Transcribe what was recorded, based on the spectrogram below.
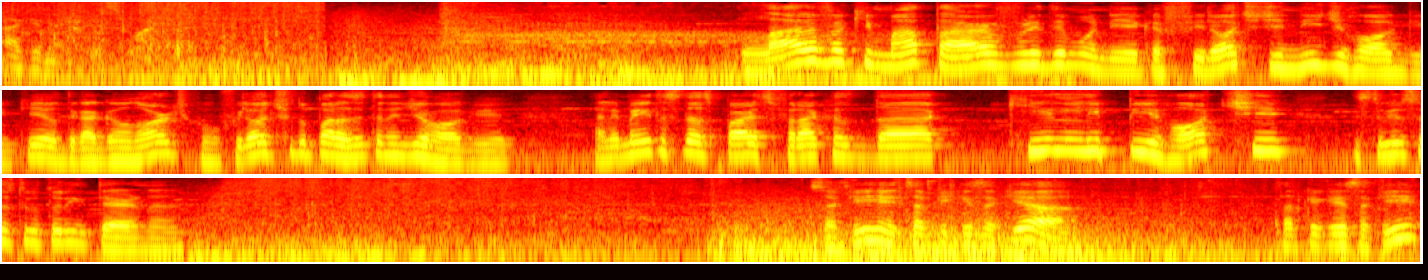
I can make this work. Larva que mata árvore demoníaca. Filhote de Nidhogg. Que é o dragão nórdico? Filhote do parasita Nidhogg. Alimenta-se das partes fracas da Kilipihote, destruindo sua estrutura interna. Isso aqui, gente, sabe o que é isso aqui, ó? Sabe o que é isso aqui?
